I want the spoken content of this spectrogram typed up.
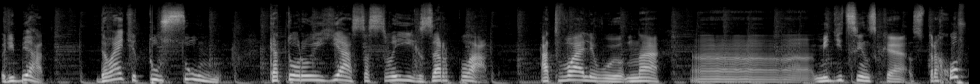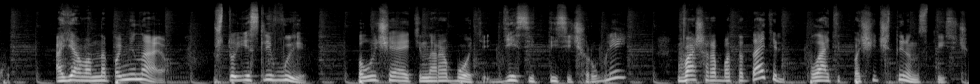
ребят, давайте ту сумму, которую я со своих зарплат отваливаю на э, медицинскую страховку, а я вам напоминаю, что если вы получаете на работе 10 тысяч рублей, ваш работодатель платит почти 14 тысяч.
